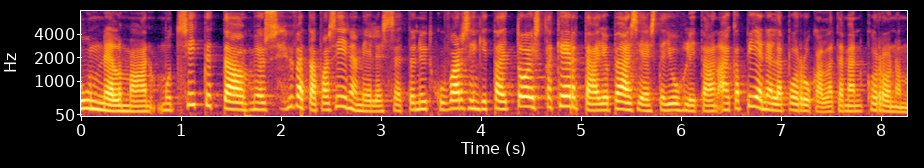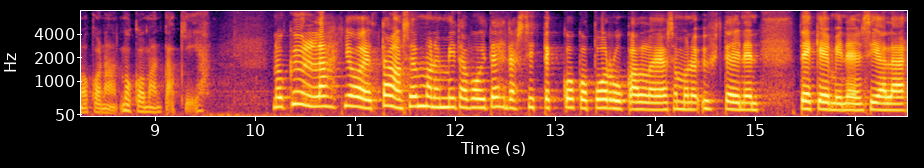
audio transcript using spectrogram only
tunnelmaan, mutta sitten tämä on myös hyvä tapa siinä mielessä, että nyt kun varsinkin tai toista kertaa jo pääsiäistä juhlitaan aika pienellä porukalla tämän koronamokoman takia. No kyllä, joo, että tämä on semmoinen, mitä voi tehdä sitten koko porukalla ja semmoinen yhteinen tekeminen siellä,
